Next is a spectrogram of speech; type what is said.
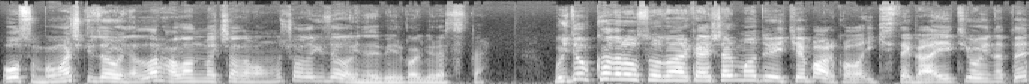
olsun. Bu maç güzel oynadılar. Haaland maçın adam olmuş. O da güzel oynadı. Bir gol bir asistle. Bu video bu kadar olsun o zaman arkadaşlar. Madueke, Barcola ikisi de gayet iyi oynadı.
